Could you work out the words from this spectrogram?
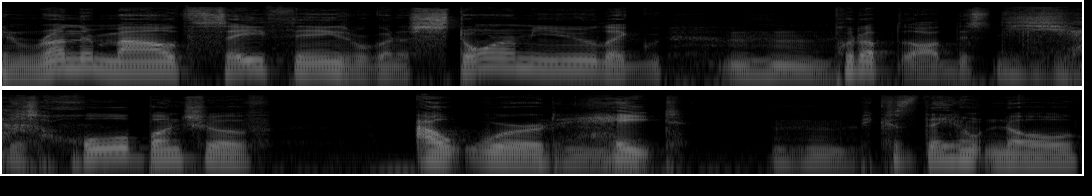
can run their mouth, say things, we're going to storm you, like mm-hmm. put up all this Yeah. this whole bunch of outward hate mm-hmm. because they don't know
